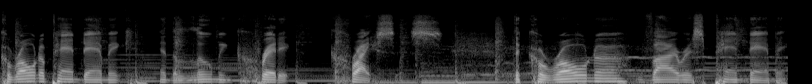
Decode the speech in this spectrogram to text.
corona pandemic and the looming credit crisis the coronavirus pandemic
